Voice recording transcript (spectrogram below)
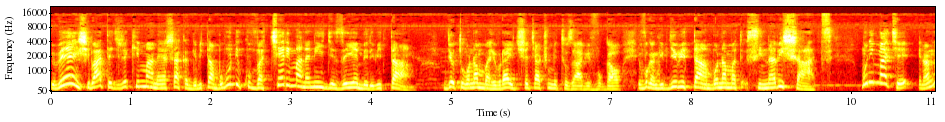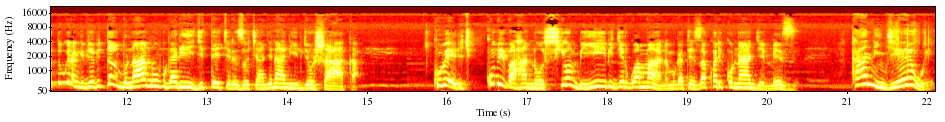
Benshi bategereje ko imana yashakaga ibitambo ubundi kuva kera imana ntiyigeze yemera ibitambo. Ibyo tubona mu baheburayo igice cya cumi tuzabivugaho. Ivuga ngo iby'ibitambo n'amata sinabishatse. Muri make iranatubwira ngo ibyo bitambo nta nubwo ari igitekerezo cyanjye nta n'ibyo nshaka. Kubera kubibaha nosiyo mbi y'ibigirwamana mugateza ko ariko nanjye meze. Kandi njyewe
